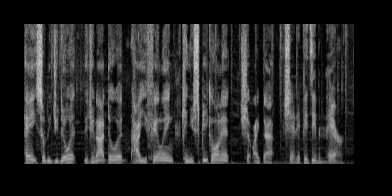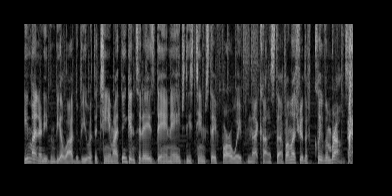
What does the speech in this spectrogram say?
hey so did you do it did you not do it how you feeling can you speak on it shit like that shit, if he's even there, he might not even be allowed to be with the team. I think in today's day and age, these teams stay far away from that kind of stuff, unless you're the Cleveland Browns.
